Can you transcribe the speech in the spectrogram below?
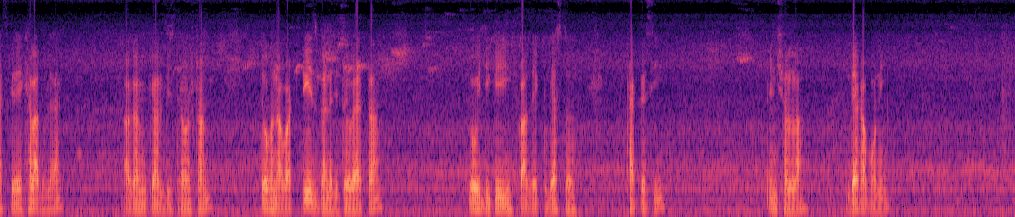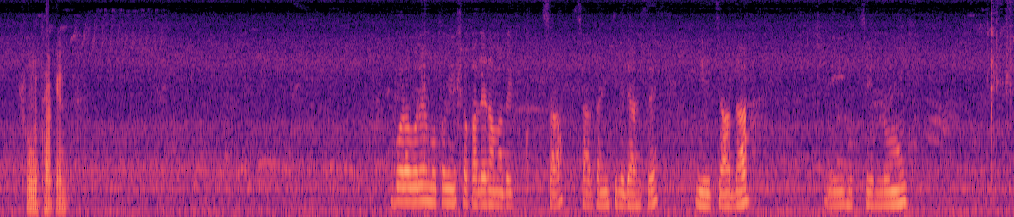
আজকে খেলাধুলা আগামীকাল বিস্তর অনুষ্ঠান। তো ওখানে আবার টেজ বানিয়ে দিতে হবে একটা। তো ওই দিকেই কাজে একটু ব্যস্ত থাকতেছি। ইনশাল্লাহ, দেখাবো নি। সঙ্গে থাকেন। বরাবরের মতনই সকালের আমাদের চা চার পানি তুলে দেওয়া হয়েছে। এই হচ্ছে আদা, এই হচ্ছে লং,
